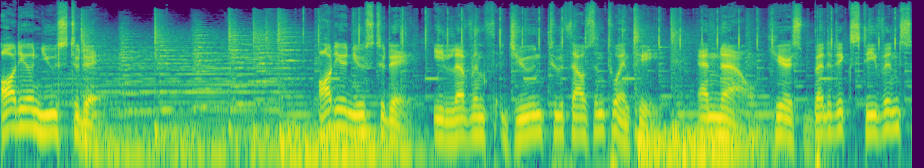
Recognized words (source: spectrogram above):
Audio News Today. Audio News Today, 11th June 2020. And now, here's Benedict Stevens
